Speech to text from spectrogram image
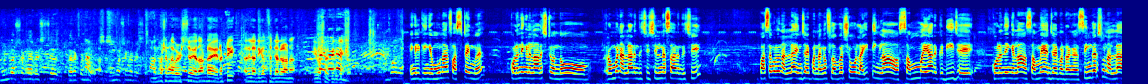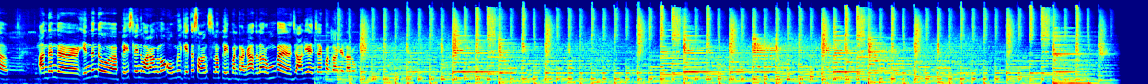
മുൻവർഷങ്ങളെ അപേക്ഷിച്ച് തിരക്കുണ്ടോ മുൻവർഷങ്ങളെ അപേക്ഷിച്ച് മുൻ വർഷങ്ങളെ അപേക്ഷിച്ച് ഏതാണ്ട് ഇരട്ടി അതിലധികം സഞ്ചാരികളാണ് ഈ വർഷം എത്തിയിരിക്കുന്നത് எங்களுக்கு இங்கே மூணார் ஃபஸ்ட் டைமு குழந்தைங்களெல்லாம் அழைச்சிட்டு வந்தோம் ரொம்ப நல்லா இருந்துச்சு சில்னஸாக இருந்துச்சு பசங்களும் நல்லா என்ஜாய் பண்ணாங்க ஃப்ளவர் ஷோ லைட்டிங்லாம் செம்மையாக இருக்குது டிஜே குழந்தைங்கெல்லாம் செம்மையாக என்ஜாய் பண்ணுறாங்க சிங்கர்ஸும் நல்லா அந்தந்த எந்தெந்த பிளேஸ்லேருந்து வராங்களோ அவங்களுக்கு ஏற்ற சாங்ஸ்லாம் ப்ளே பண்ணுறாங்க அதெல்லாம் ரொம்ப ஜாலியாக என்ஜாய் பண்ணுறாங்க எல்லோரும்.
